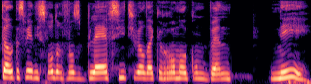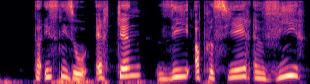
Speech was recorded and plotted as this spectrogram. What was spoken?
telkens weer die sloddervos blijf. Ziet je wel dat ik een rommelkont ben. Nee, dat is niet zo. Erken, zie, apprecieer en vier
